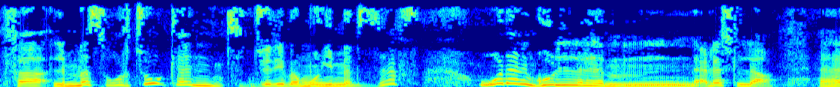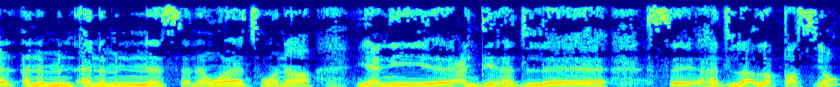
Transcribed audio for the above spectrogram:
فلما صورته كانت تجربة مهمة بزاف وأنا نقول علاش لا؟ أنا من أنا من سنوات وأنا يعني عندي هاد هاد la passion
